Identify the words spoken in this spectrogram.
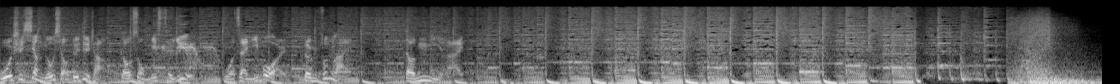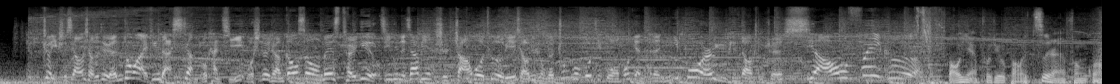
我是向游小队队长高颂 Mr. You，我在尼泊尔等风来，等你来。这里是向游小队队员都爱听的向右看齐，我是队长高颂 Mr. You。今天的嘉宾是掌握特别小语种的中国国际广播电台的尼泊尔语频道主持人小飞哥，保眼福就保自然风光。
